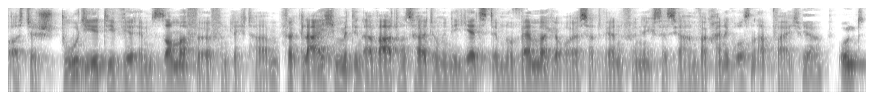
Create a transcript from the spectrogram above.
aus der Studie, die wir im Sommer veröffentlicht haben, vergleichen mit den Erwartungshaltungen, die jetzt im November geäußert werden für nächstes Jahr, haben wir keine großen Abweichungen. Ja, und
